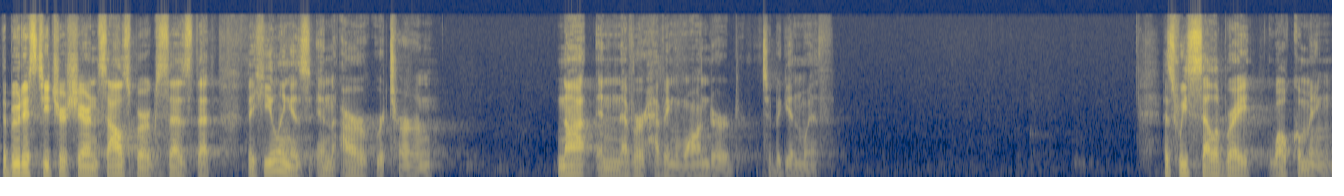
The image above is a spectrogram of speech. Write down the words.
The Buddhist teacher Sharon Salzberg says that the healing is in our return, not in never having wandered to begin with. As we celebrate welcoming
